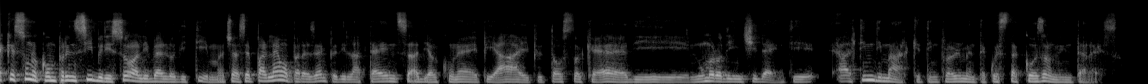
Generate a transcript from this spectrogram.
è che sono comprensibili solo a livello di team. Cioè se parliamo per esempio di latenza di alcune API piuttosto che di numero di incidenti, al team di marketing probabilmente questa cosa non interessa.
